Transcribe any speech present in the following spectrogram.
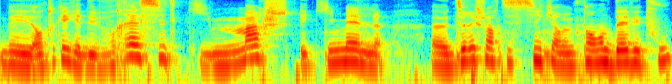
Mais en tout cas, il y a des vrais sites qui marchent et qui mêlent euh, direction artistique et en même temps dev et tout.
